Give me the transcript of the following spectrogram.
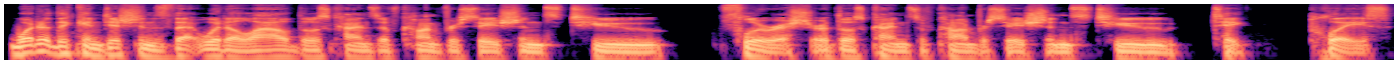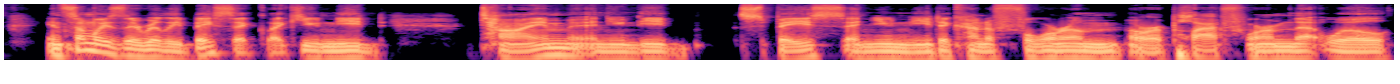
what are the conditions that would allow those kinds of conversations to flourish or those kinds of conversations to take place. In some ways, they're really basic. Like you need time and you need space and you need a kind of forum or a platform that will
